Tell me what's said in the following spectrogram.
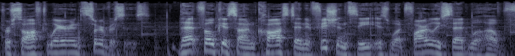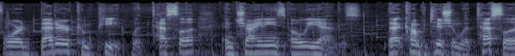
for software and services. That focus on cost and efficiency is what Farley said will help Ford better compete with Tesla and Chinese OEMs. That competition with Tesla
